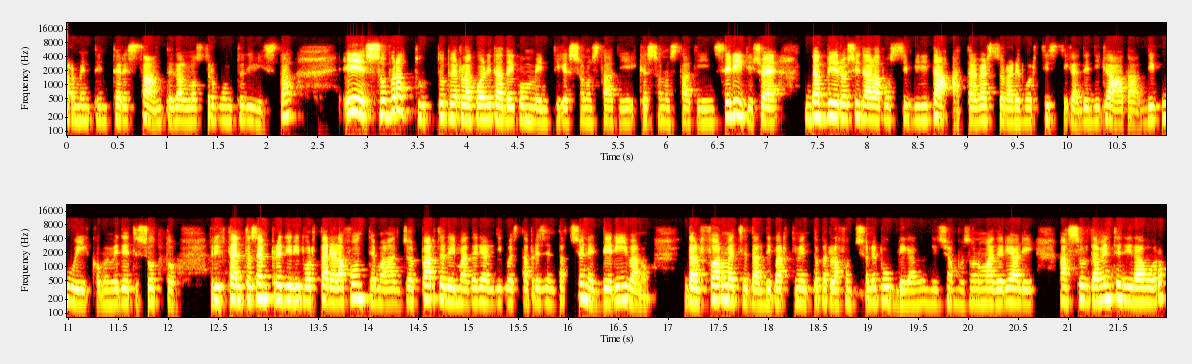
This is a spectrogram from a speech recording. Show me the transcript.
particolarmente interessante dal nostro punto di vista e soprattutto per la qualità dei commenti che sono stati, che sono stati inseriti, cioè davvero ci dà la possibilità attraverso la reportistica dedicata di cui come vedete sotto tento sempre di riportare la fonte ma la maggior parte dei materiali di questa presentazione derivano dal format e dal Dipartimento per la Funzione Pubblica, quindi diciamo sono materiali assolutamente di lavoro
